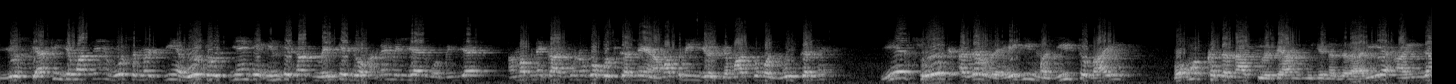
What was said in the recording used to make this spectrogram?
जो सियासी जमातें हैं, वो समझती हैं, वो सोचती हैं कि इनके साथ मिलकर जो हमें मिल जाए, वो मिल जाए। हम अपने कारकुनों को खुश कर लें हम अपनी जो जमात को मज़बूत कर लें ये सोच अगर रहेगी मजीद तो भाई बहुत खतरनाक सूरत हाल मुझे नज़र आ रही है। आइंदा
